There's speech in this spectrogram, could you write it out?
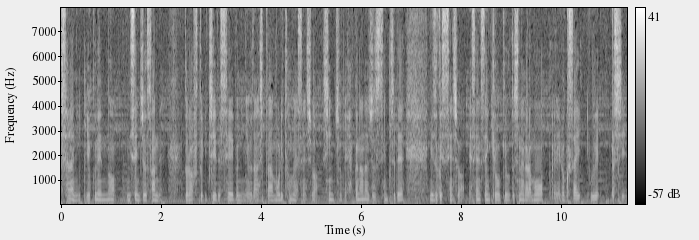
さらに翌年の2013年ドラフト1位で西武に入団した森友哉選手は身長が1 7 0センチで水口選手は戦々恐々としながらも6歳上だし、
